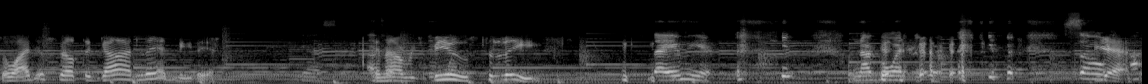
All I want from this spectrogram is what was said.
So I just felt that God led me there. Yes. I and I refused to leave. Same here. I'm not going anywhere. so yeah.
